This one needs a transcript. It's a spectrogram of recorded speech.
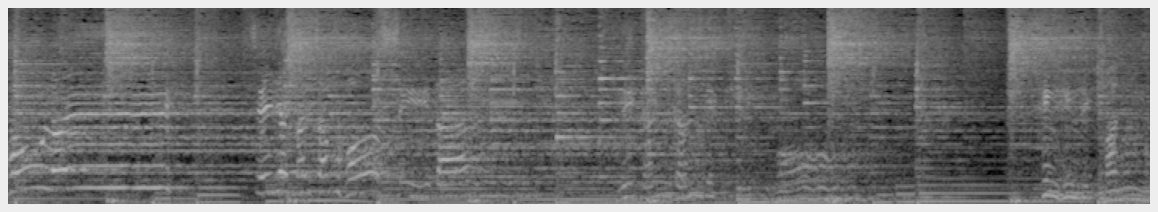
抱里。这一吻怎可是但？你紧紧的贴我，轻轻的吻我，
